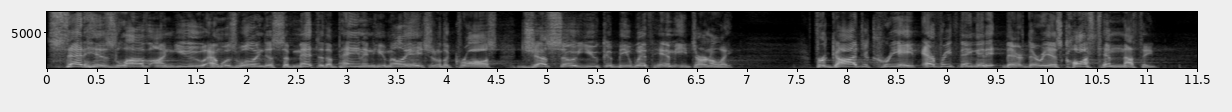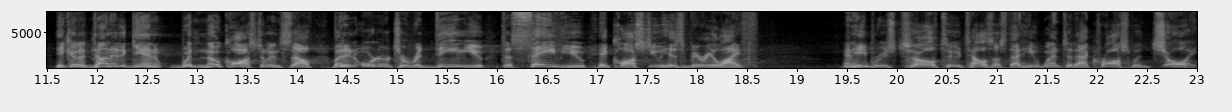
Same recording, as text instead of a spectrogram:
set his love on you, and was willing to submit to the pain and humiliation of the cross just so you could be with him eternally. For God to create everything that it, there, there is cost him nothing. He could have done it again with no cost to himself. But in order to redeem you, to save you, it cost you his very life. And Hebrews 12, 2 tells us that he went to that cross with joy.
